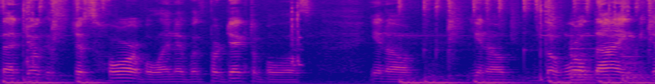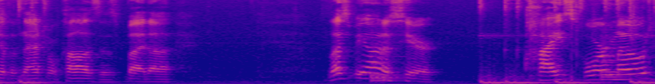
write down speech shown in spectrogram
that joke is just horrible and it was predictable as, you know, you know, the world dying because of natural causes. But uh, let's be honest here. High score mode,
